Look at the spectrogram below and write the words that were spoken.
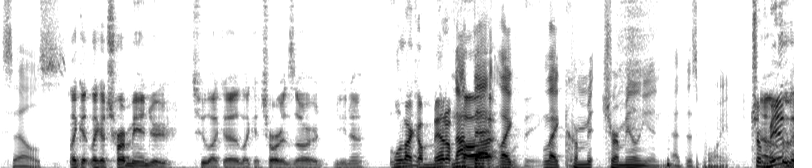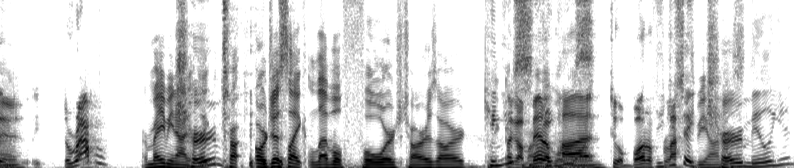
cells. like a like a Charmander to like a like a Charizard, you know. More like a metapod. Not that like moving. like Charm- Charmeleon at this point, Chameleon. Oh, the rapper. or maybe not, Charm- like, Char- or just like level four Charizard. Can you Like a say- metapod to a butterfly? Did butterfly. you say be honest. Charmeleon?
